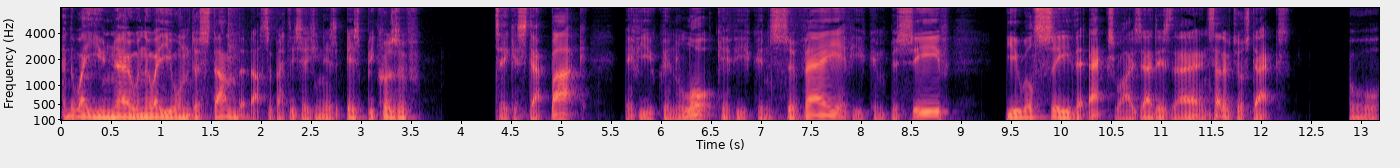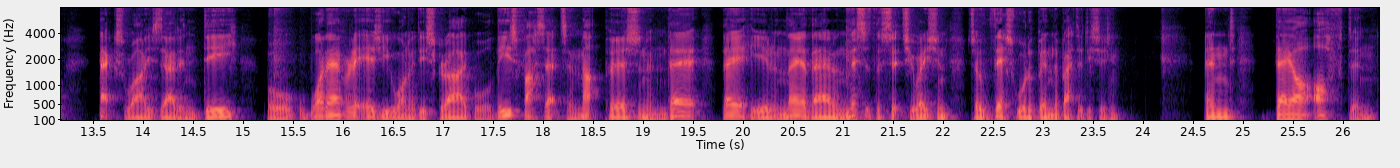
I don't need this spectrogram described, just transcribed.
and the way you know and the way you understand that that's a better decision is, is because of take a step back. If you can look, if you can survey, if you can perceive, you will see that X, Y, Z is there instead of just X or X, Y, Z, and D, or whatever it is you want to describe, or these facets and that person, and they're, they're here and they're there, and this is the situation. So this would have been the better decision. And they are often,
